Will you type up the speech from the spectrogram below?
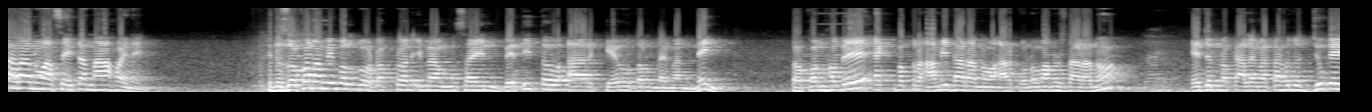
দাঁড়ানো আছে, এটা না হয় নাই। কিন্তু যখন আমি বলব, ডক্টর ইমাম হুসাইন ব্যতীত আর কেউ দণ্ডায়মান নেই, তখন হবে একমাত্র আমি দাঁড়ানো আর কোনো মানুষ দাঁড়ানো এজন্য কালেমাটা হলো যুগে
